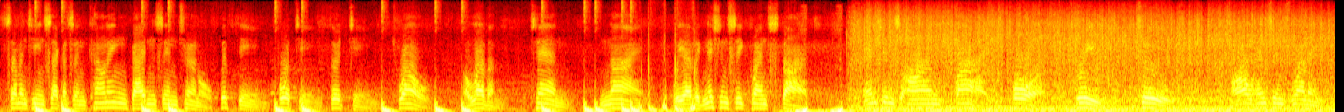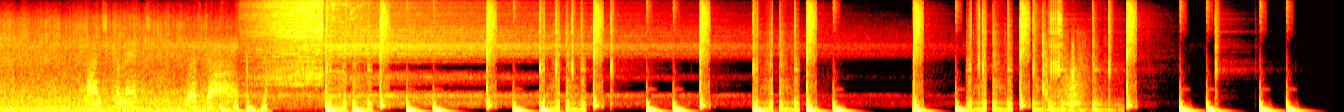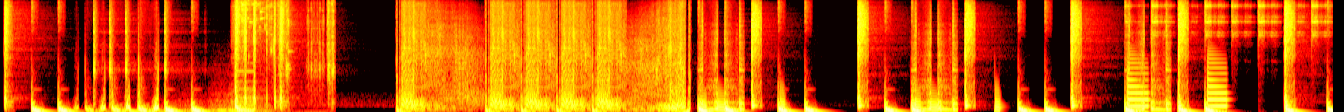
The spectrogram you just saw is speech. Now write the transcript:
17 seconds and counting. Guidance internal. 15, 14, 13, 12, 11, 10, 9. We have ignition sequence start. Engines on. 5, 4, 3, 2. All engines running. Launch commit. Liftoff.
